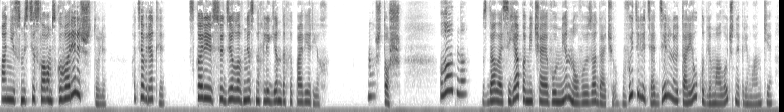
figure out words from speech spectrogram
Они с Мстиславом сговорились, что ли? Хотя вряд ли. Скорее все дело в местных легендах и поверьях. Ну что ж, ладно, сдалась я, помечая в уме новую задачу — выделить отдельную тарелку для молочной приманки —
